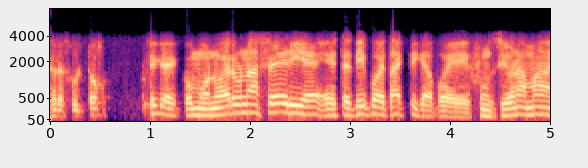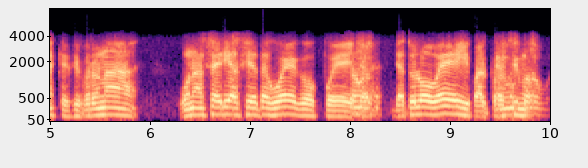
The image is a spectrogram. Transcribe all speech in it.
resultó. Sí, que como no era una serie, este tipo de táctica pues funciona más que si fuera una, una serie a siete juegos, pues ya, tú lo ves y para el próximo,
